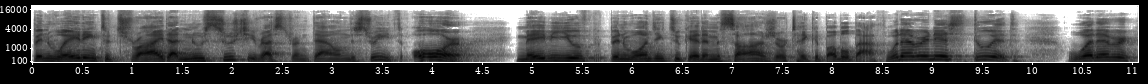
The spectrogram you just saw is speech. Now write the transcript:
been waiting to try that new sushi restaurant down the street. Or maybe you've been wanting to get a massage or take a bubble bath. Whatever it is, do it. Whatever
